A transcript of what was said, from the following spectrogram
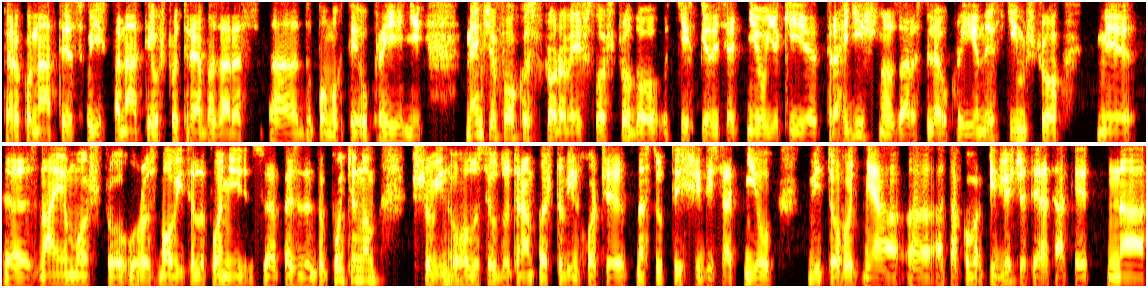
переконати своїх фанатів, що треба зараз е, допомогти Україні. Менше фокус вчора вийшло щодо тих 50 днів, які є трагедично зараз для України. Втім, що ми е, знаємо, що у розмові телефоні з президентом Путіном, що він оголосив до Трампа, що він хоче в наступних 60 днів від того дня е, атакувати підвищити атаки на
